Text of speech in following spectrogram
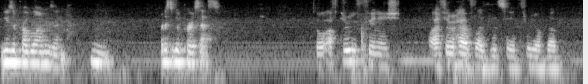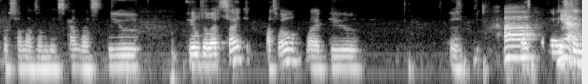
user problems and hmm. but it's a good process. So after you finish, after you have like let's say three of that personas on this canvas, do you fill the left side as well? Like, do you? Uh, uh yeah.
